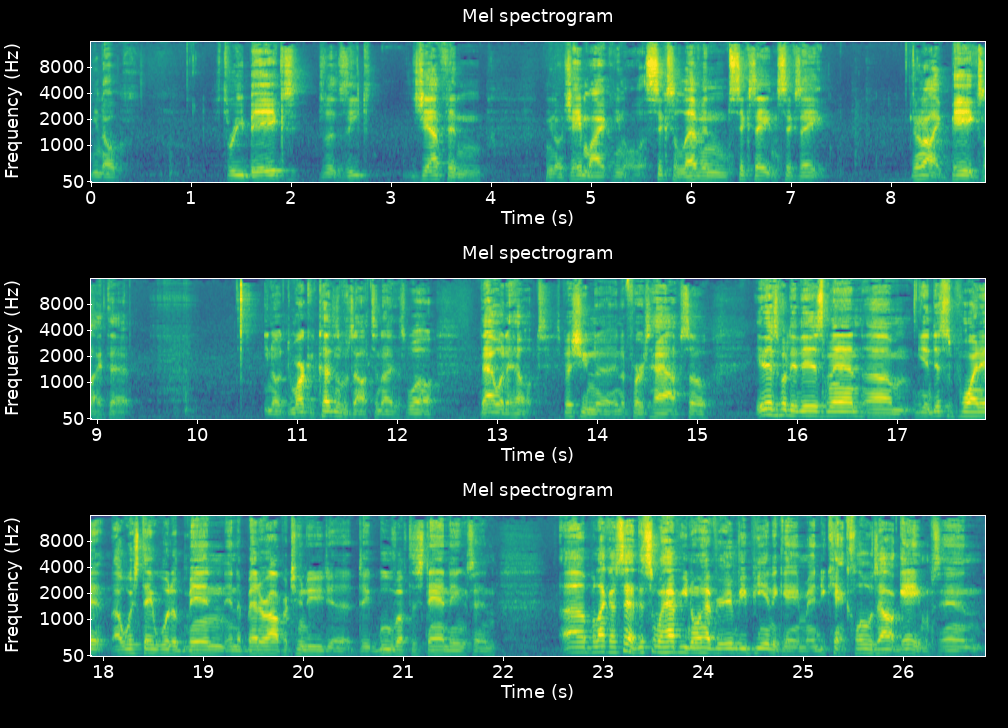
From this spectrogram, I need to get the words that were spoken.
you know, three bigs, Zeke, Jeff, and, you know, J Mike, you know, 6'11, 6'8, and 6'8. They're not like bigs like that. You know, DeMarcus Cousins was out tonight as well. That would have helped, especially in the in the first half. So it is what it is, man. Um, getting disappointed. I wish they would have been in a better opportunity to, to move up the standings. And uh, but like I said, this is what happens. You don't have your MVP in the game, man. You can't close out games, and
